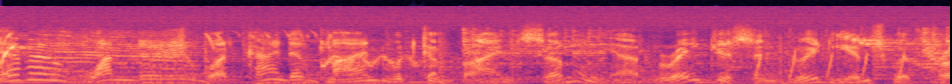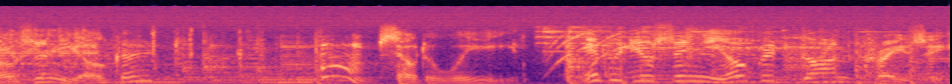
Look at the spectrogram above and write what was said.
Ever wonder what kind of mind would combine so many outrageous ingredients with frozen yogurt? Hmm, so do we. Introducing Yogurt Gone Crazy,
